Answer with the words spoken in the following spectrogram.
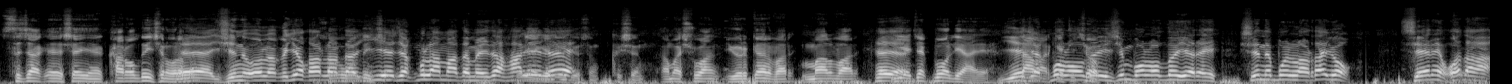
sıcak e, şey e, kar olduğu için orada Ee, şimdi o yukarılarda olduğu için yiyecek bulamadı mıydı buraya geliyor haliyle diyorsun kışın. Ama şu an yörükler var, mal var. He. Yiyecek bol yani. Dağ yiyecek bol olduğu çok. için bol olduğu yere şimdi buralarda yok. Seni o da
